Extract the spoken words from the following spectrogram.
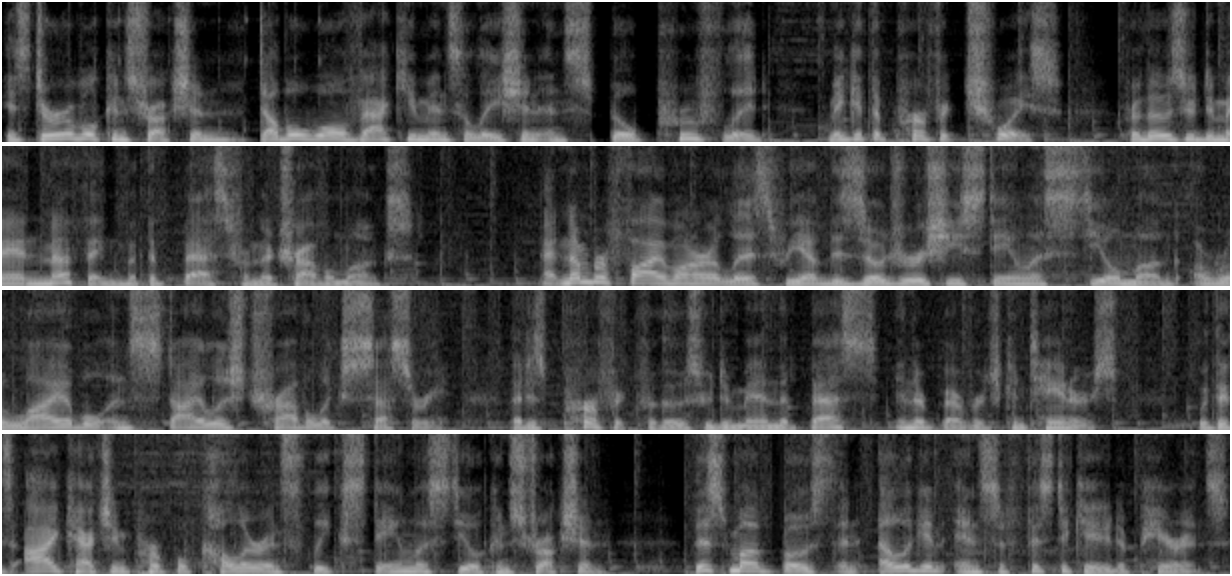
Its durable construction, double-wall vacuum insulation, and spill-proof lid make it the perfect choice for those who demand nothing but the best from their travel mugs. At number 5 on our list, we have the Zojirushi Stainless Steel Mug, a reliable and stylish travel accessory that is perfect for those who demand the best in their beverage containers. With its eye-catching purple color and sleek stainless steel construction, this mug boasts an elegant and sophisticated appearance.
